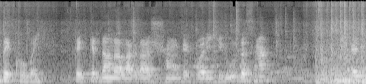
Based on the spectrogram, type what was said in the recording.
ਦੇਖੋ ਬਾਈ, ਤੇ ਕਿੱਦਾਂ ਦਾ ਲੱਗਦਾ ਸ਼ੌਂਕ ਇੱਕ ਵਾਰੀ ਜਰੂਰ ਦੱਸਣਾ। ਠੀਕ ਹੈ ਜੀ।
